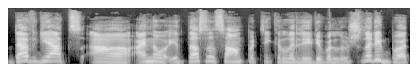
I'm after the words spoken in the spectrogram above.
That gets uh, i know it doesn't sound particularly revolutionary but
